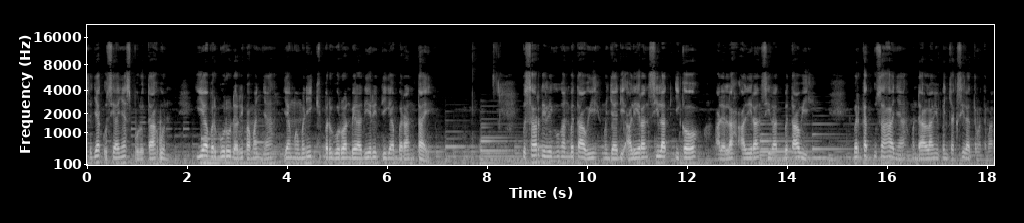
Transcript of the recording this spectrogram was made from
sejak usianya 10 tahun. Ia berguru dari pamannya yang memiliki perguruan bela diri tiga berantai. Besar di lingkungan Betawi menjadi aliran silat Iko adalah aliran silat Betawi. Berkat usahanya mendalami pencak silat teman-teman.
